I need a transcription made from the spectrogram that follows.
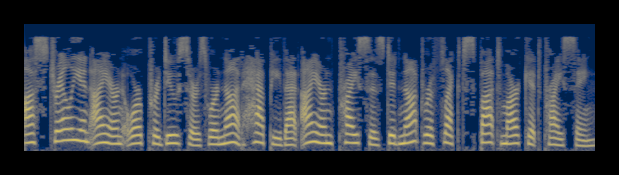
Australian iron ore producers were not happy that iron prices did not reflect spot market pricing.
